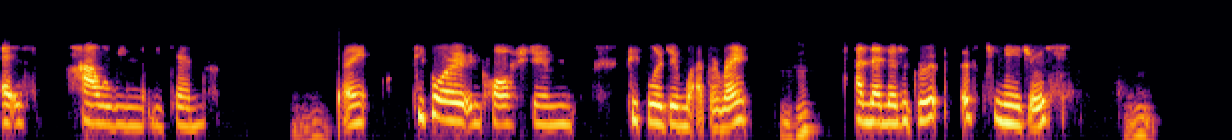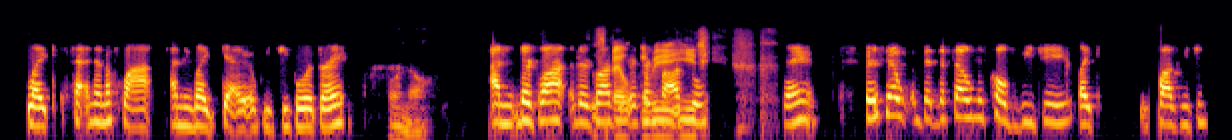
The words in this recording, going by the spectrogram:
It's Halloween weekend, mhm, right? People are out in costumes, people are doing whatever, right? mhm, And then there's a group of teenagers mhm. like sitting in a flat, and they like get out a Ouija board, right? Oh no. And they're glad they're glad that Spelled you're in W-E-E-G. Glasgow, right? But it's still, but the film is called Ouija, like Glaswegian,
